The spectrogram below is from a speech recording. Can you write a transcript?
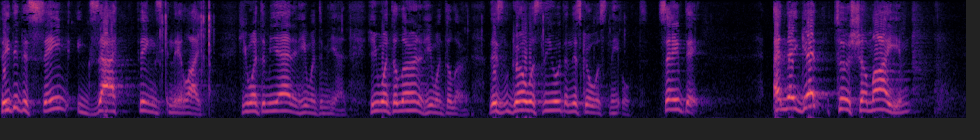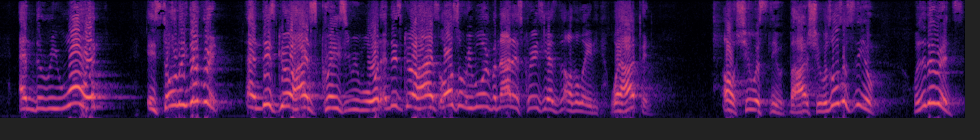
They did the same exact things in their life. He went to minyan and he went to minyan. He went to learn and he went to learn. This girl was tzniut and this girl was tzniut. Same thing. And they get to Shamayim and the reward is totally different. And this girl has crazy reward, and this girl has also reward, but not as crazy as the other lady. What happened? Oh, she was sneered, but she was also sneered. What's the difference?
